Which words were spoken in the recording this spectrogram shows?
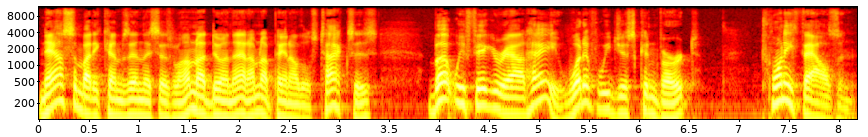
Now somebody comes in, they says, Well, I'm not doing that, I'm not paying all those taxes. But we figure out, hey, what if we just convert twenty thousand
